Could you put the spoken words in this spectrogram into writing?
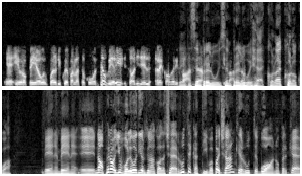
eh, europeo, quello di cui ha parlato Conte, ovvero i soldi del Recovery Vedi, Fund. Sempre lui, sempre lui, eccolo, eccolo qua. Bene, bene. Eh, no, però io volevo dirti una cosa, cioè Rutte è cattivo e poi c'è anche Rutte buono perché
